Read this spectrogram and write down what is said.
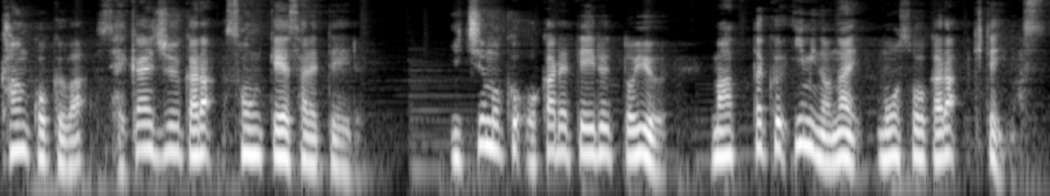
韓国は世界中から尊敬されている。一目置かれているという全く意味のない妄想から来ています。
